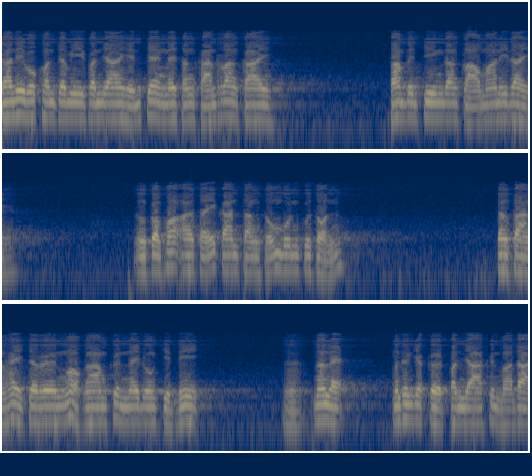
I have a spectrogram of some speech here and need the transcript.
การที่บุคคลจะมีปัญญาเห็นแจ้งในสังขารร่างกาย ตามเป็นจริงดังกล่าวมานี้ได้ก็เพราะอาศัยการสั่งสมบุญกุศล ต่างๆให้เจริญงอกงามขึ้นในดวงจิตนี้นั่นแหละ มันถึงจะเกิดปัญญาขึ้นมาได้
